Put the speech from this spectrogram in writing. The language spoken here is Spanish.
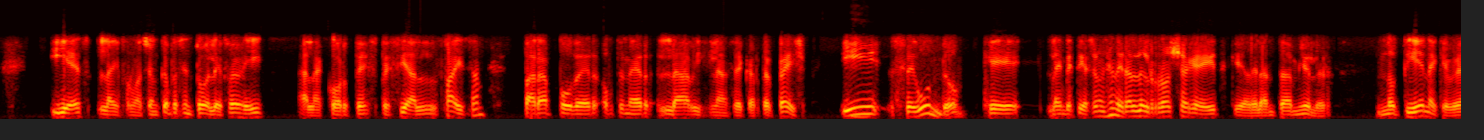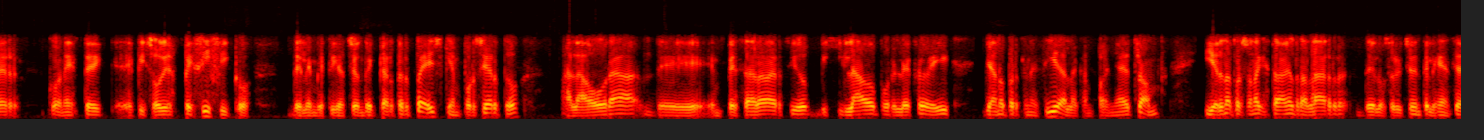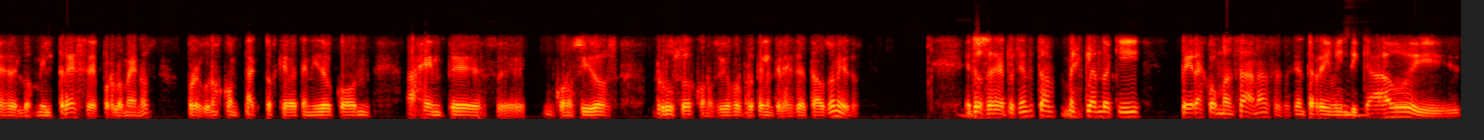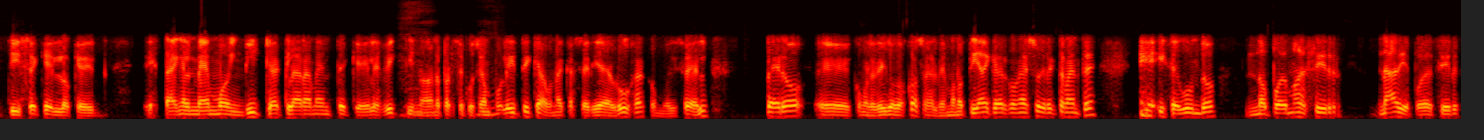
y es la información que presentó el FBI a la Corte Especial FISA para poder obtener la vigilancia de Carter Page. Y segundo, que la investigación general del Gate que adelanta Mueller no tiene que ver con este episodio específico de la investigación de Carter Page, quien por cierto, a la hora de empezar a haber sido vigilado por el FBI, ya no pertenecía a la campaña de Trump y era una persona que estaba en el radar de los servicios de inteligencia desde el 2013, por lo menos, por algunos contactos que había tenido con agentes eh, conocidos rusos, conocidos por parte de la inteligencia de Estados Unidos. Entonces, el presidente está mezclando aquí peras con manzanas, se siente reivindicado y dice que lo que está en el memo indica claramente que él es víctima de una persecución política, una cacería de brujas, como dice él, pero, eh, como les digo, dos cosas. El memo no tiene que ver con eso directamente. Y segundo, no podemos decir, nadie puede decir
